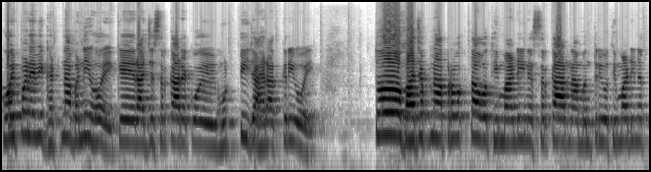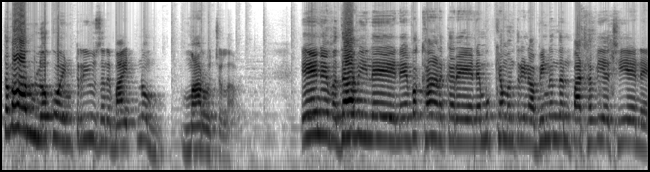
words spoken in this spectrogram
કોઈ પણ એવી ઘટના બની હોય કે રાજ્ય સરકારે કોઈ મોટી જાહેરાત કરી હોય તો ભાજપના પ્રવક્તાઓથી માંડીને સરકારના મંત્રીઓથી માંડીને તમામ લોકો ઇન્ટરવ્યુઝ અને બાઇટનો મારો ચલાવે. એને વધાવી લે ને વખાણ કરે ને મુખ્યમંત્રીને અભિનંદન પાઠવીએ છીએ ને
